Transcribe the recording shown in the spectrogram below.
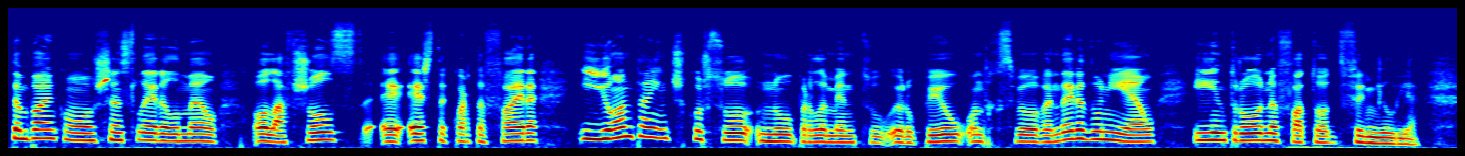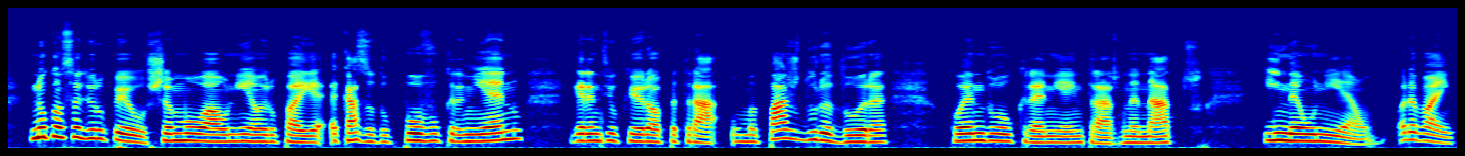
também com o chanceler alemão Olaf Scholz esta quarta-feira e ontem discursou no Parlamento Europeu, onde recebeu a bandeira da União e entrou na foto de família. No Conselho Europeu, chamou a União Europeia a casa do povo ucraniano, garantiu que a Europa terá uma paz duradoura quando a Ucrânia entrar na NATO e na União. Ora bem,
